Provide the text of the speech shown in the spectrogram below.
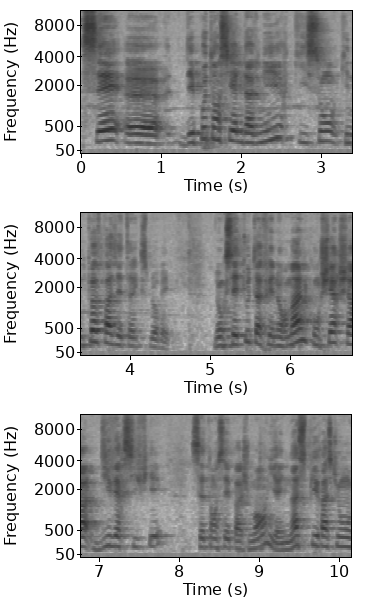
c'est des potentiels d'avenir qui, qui ne peuvent pas être explorés. Donc c'est tout à fait normal qu'on cherche à diversifier cet encépagement. Il y a une aspiration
